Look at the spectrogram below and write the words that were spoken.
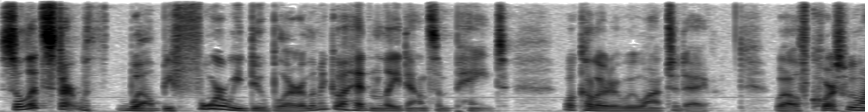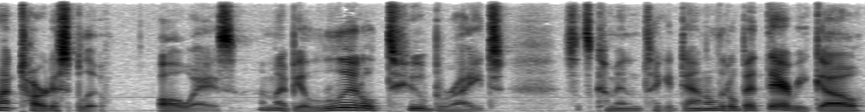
So let's start with, well, before we do blur, let me go ahead and lay down some paint. What color do we want today? Well, of course we want TARDIS blue, always. That might be a little too bright. So let's come in and take it down a little bit. There we go.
